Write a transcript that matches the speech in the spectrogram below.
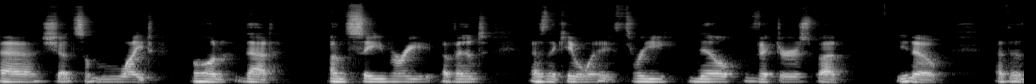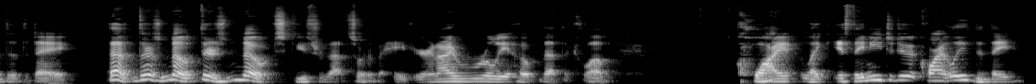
uh, shed some light on that unsavory event as they came away 3 nil victors. But, you know, at the end of the day, that there's no there's no excuse for that sort of behavior, and I really hope that the club quiet like if they need to do it quietly, then they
